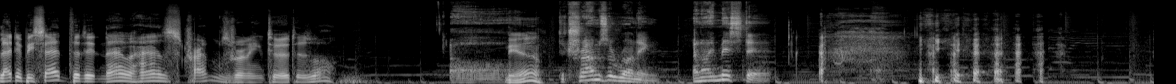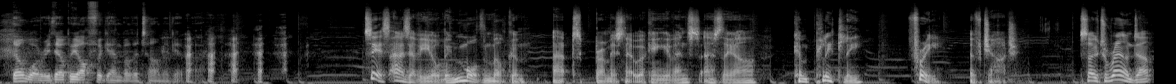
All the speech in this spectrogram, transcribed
Let it be said that it now has trams running to it as well. Oh, Yeah. the trams are running and I missed it. Don't worry, they'll be off again by the time I get back. So, yes, as ever, you'll be more than welcome at Brummies Networking events as they are completely free of charge. So, to round up,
